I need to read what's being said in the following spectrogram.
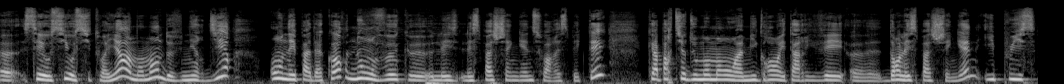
Euh, c'est aussi aux citoyens à un moment de venir dire on n'est pas d'accord. Nous, on veut que l'espace Schengen soit respecté, qu'à partir du moment où un migrant est arrivé euh, dans l'espace Schengen, il puisse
